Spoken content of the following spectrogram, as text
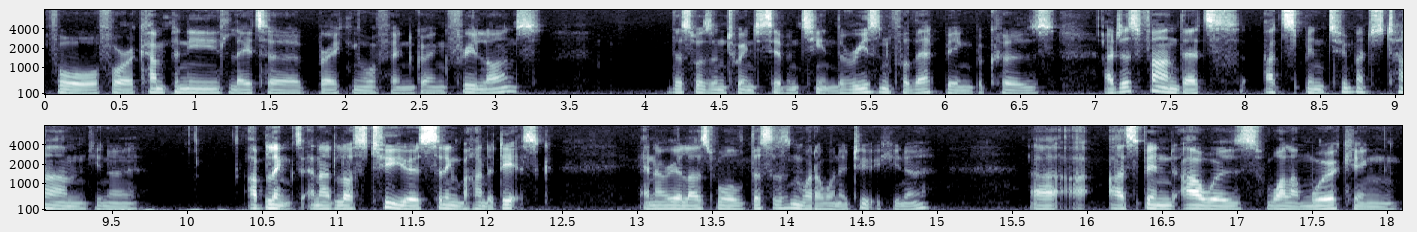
for for a company, later breaking off and going freelance. This was in 2017. The reason for that being because I just found that I'd spend too much time, you know, I blinked and I'd lost two years sitting behind a desk. And I realized, well, this isn't what I want to do, you know? Uh, I, I spend hours while I'm working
